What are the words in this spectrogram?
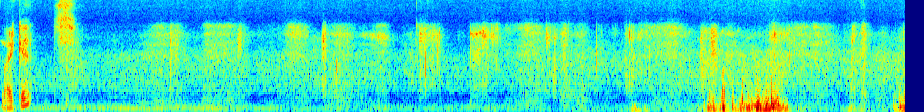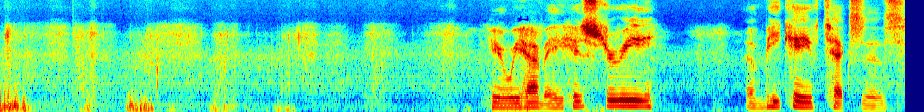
Like it? Here we have a history of Bee Cave, Texas.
